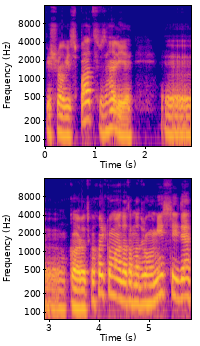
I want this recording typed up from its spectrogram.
пішов від спад взагалі. Е, коротко. Хоч команда там на другому місці йде.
